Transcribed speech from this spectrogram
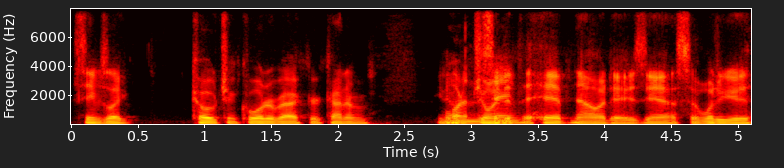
it seems like coach and quarterback are kind of you know and the joined at the hip nowadays. Yeah. So what do you?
